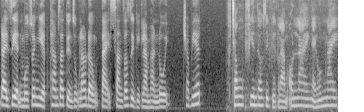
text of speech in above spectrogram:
Đại diện một doanh nghiệp tham gia tuyển dụng lao động tại sàn giao dịch việc làm Hà Nội cho biết. Trong phiên giao dịch việc làm online ngày hôm nay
